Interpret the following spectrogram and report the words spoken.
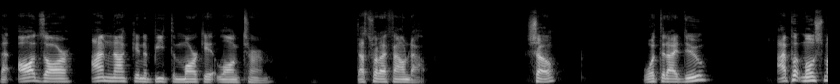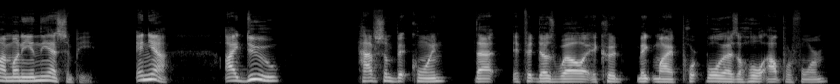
that odds are I'm not going to beat the market long term. That's what I found out. So, what did I do? I put most of my money in the S&P. And yeah, I do have some Bitcoin that if it does well, it could make my portfolio as a whole outperform.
